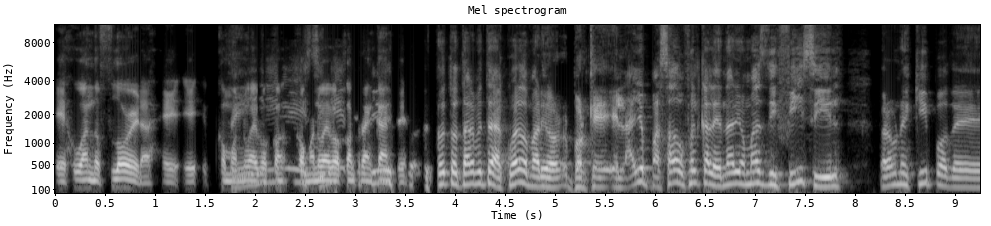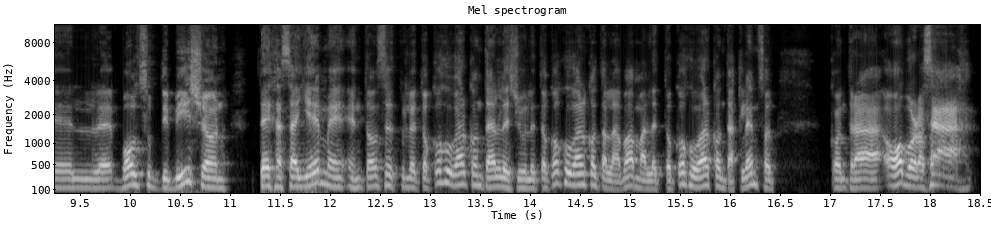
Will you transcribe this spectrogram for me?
eh, jugando Florida como nuevo, como nuevo contrincante. estoy totalmente de acuerdo, Mario, porque el año pasado fue el calendario más difícil para un equipo del Bowl Subdivision Texas A&M, entonces pues, le tocó jugar contra LSU, le tocó jugar contra Alabama, le tocó jugar contra Clemson, contra Auburn, o sea,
